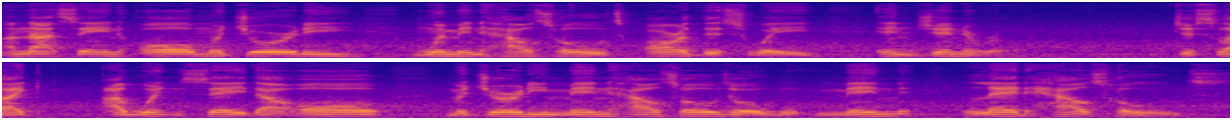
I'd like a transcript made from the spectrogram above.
I'm not saying all majority women households are this way in general. Just like I wouldn't say that all majority men households or men led households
